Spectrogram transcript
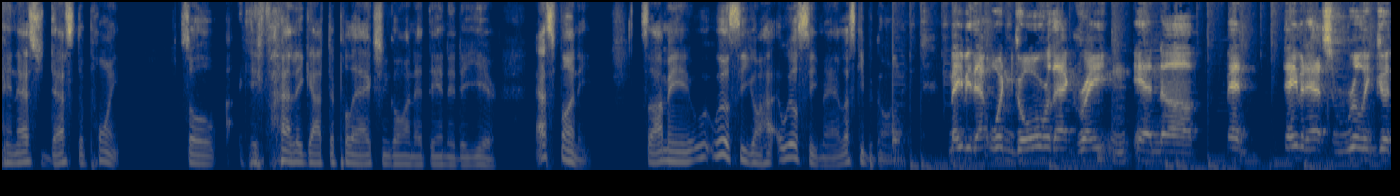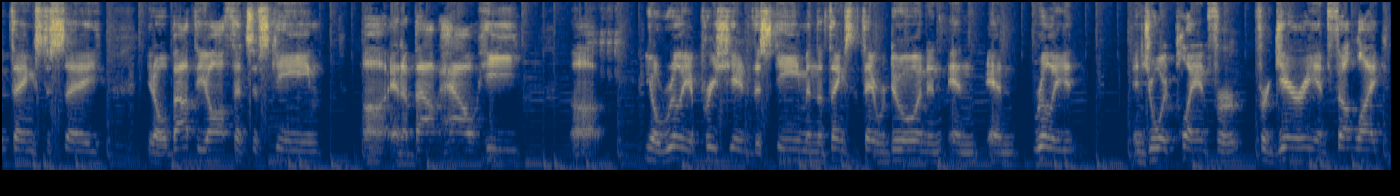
and that's that's the point. So he finally got the play action going at the end of the year. That's funny. So I mean, we'll see. We'll see, man. Let's keep it going. Maybe that wouldn't go over that great, and and uh, and David had some really good things to say, you know, about the offensive scheme, uh, and about how he, uh, you know, really appreciated the scheme and the things that they were doing, and and and really enjoyed playing for for Gary, and felt like,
